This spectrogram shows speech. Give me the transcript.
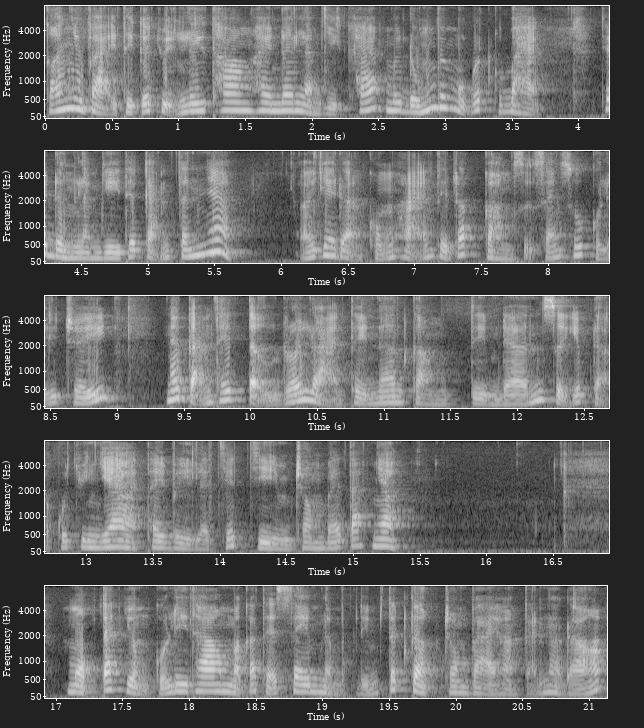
Có như vậy thì cái chuyện ly thân hay nên làm gì khác mới đúng với mục đích của bạn. Chứ đừng làm gì theo cảm tính nhé ở giai đoạn khủng hoảng thì rất cần sự sáng suốt của lý trí. Nếu cảm thấy tự rối loạn thì nên cần tìm đến sự giúp đỡ của chuyên gia thay vì là chết chìm trong bế tắc nha một tác dụng của ly thân mà có thể xem là một điểm tích cực trong vài hoàn cảnh nào đó.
